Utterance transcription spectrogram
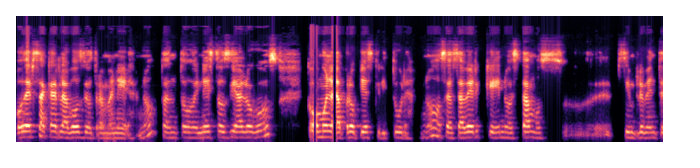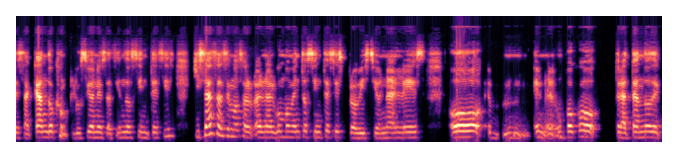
poder sacar la voz de otra manera, ¿no? Tanto en estos diálogos como en la propia escritura, ¿no? O sea, saber que no estamos eh, simplemente sacando conclusiones, haciendo síntesis, quizás hacemos en algún momento síntesis provisionales o mm, un poco tratando de,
